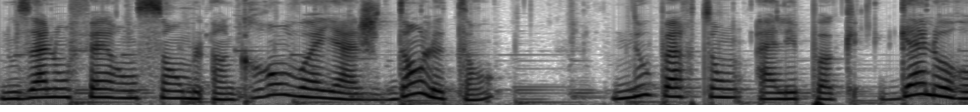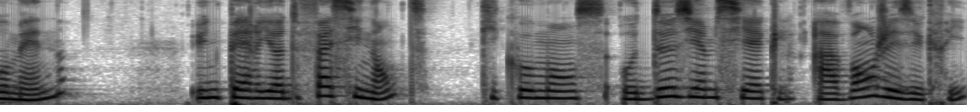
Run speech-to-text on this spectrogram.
nous allons faire ensemble un grand voyage dans le temps. Nous partons à l'époque gallo-romaine, une période fascinante qui commence au deuxième siècle avant Jésus-Christ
